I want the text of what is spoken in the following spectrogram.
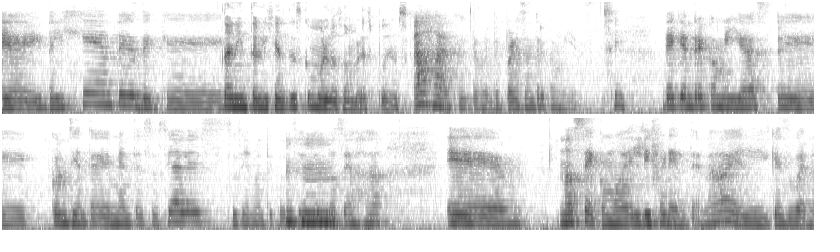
Eh, inteligentes, de que... Tan inteligentes como los hombres pueden ser. Ajá, exactamente, pero es entre comillas. Sí. De que entre comillas, eh, conscientemente sociales, socialmente conscientes, no sé, ajá. Eh, no sé, como el diferente, ¿no? El que es bueno,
